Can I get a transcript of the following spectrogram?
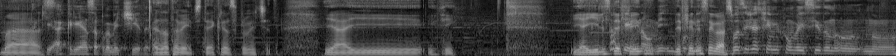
Mas. A criança prometida. Exatamente, tem a criança prometida. E aí, enfim. E aí eles Ok, defendem, não, me- defendem me- esse negócio. Você já tinha me convencido no. no-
